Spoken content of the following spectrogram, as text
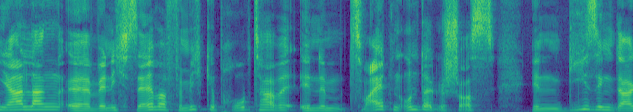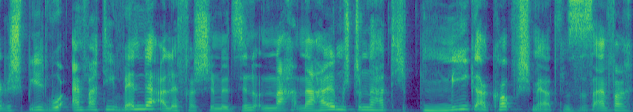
Jahr lang, äh, wenn ich selber für mich geprobt habe, in einem zweiten Untergeschoss in Giesing da gespielt, wo einfach die Wände alle verschimmelt sind. Und nach einer halben Stunde hatte ich mega Kopfschmerzen. Es ist einfach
